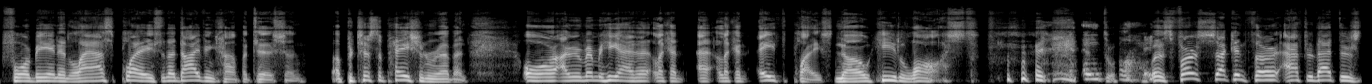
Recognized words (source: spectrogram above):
for being in last place in a diving competition, a participation ribbon. Or I remember he had a, like an a, like an eighth place. No, he lost. eighth place. It was first, second, third. After that, there's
